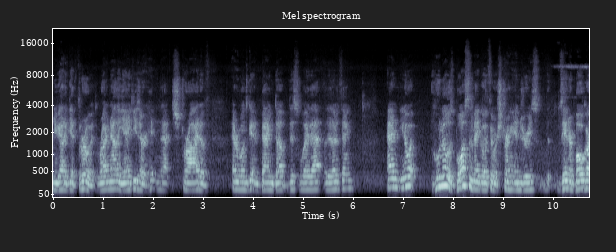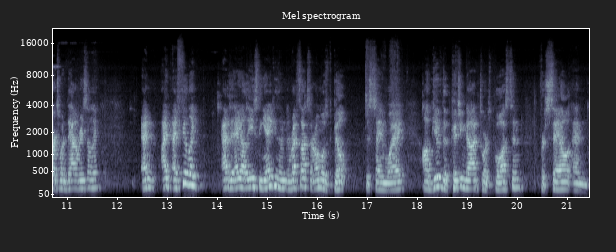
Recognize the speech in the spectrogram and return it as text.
and you got to get through it. Right now, the Yankees are hitting that stride of everyone's getting banged up this way, that, or the other thing. And you know what? Who knows? Boston may go through a string of injuries. Xander Bogaerts went down recently. And I, I feel like out of the AL East, the Yankees and the Red Sox are almost built the same way. I'll give the pitching nod towards Boston for Sale and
